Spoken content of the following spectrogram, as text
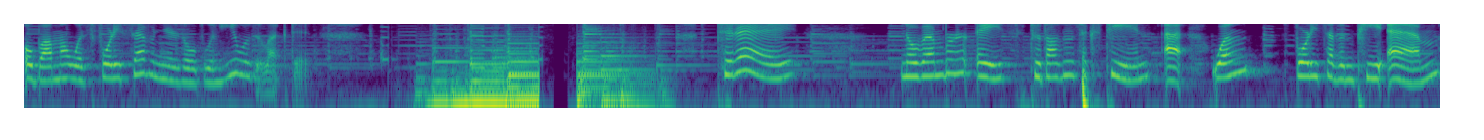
Obama was 47 years old when he was elected. Today, November 8th, 2016 at 1:47 p.m.,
